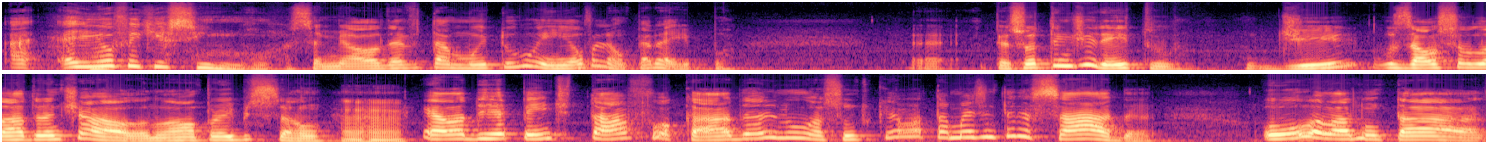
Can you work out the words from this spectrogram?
Aí eu fiquei assim, essa minha aula deve estar tá muito ruim. Eu falei, não, peraí, pô. É, a pessoa tem direito de usar o celular durante a aula, não é uma proibição. Uhum. Ela, de repente, está focada num assunto que ela está mais interessada. Ou ela não está,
